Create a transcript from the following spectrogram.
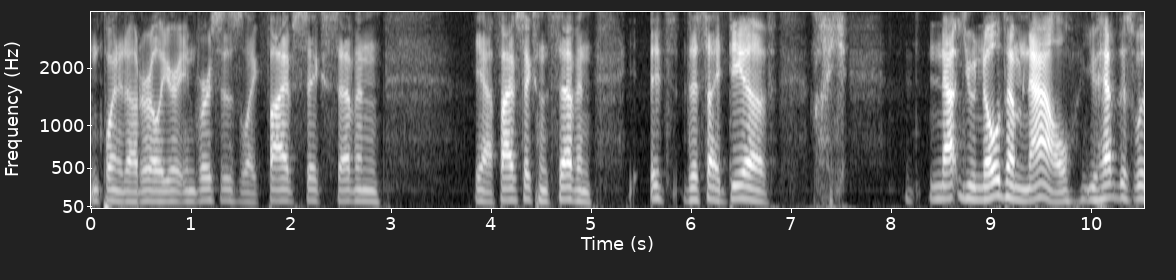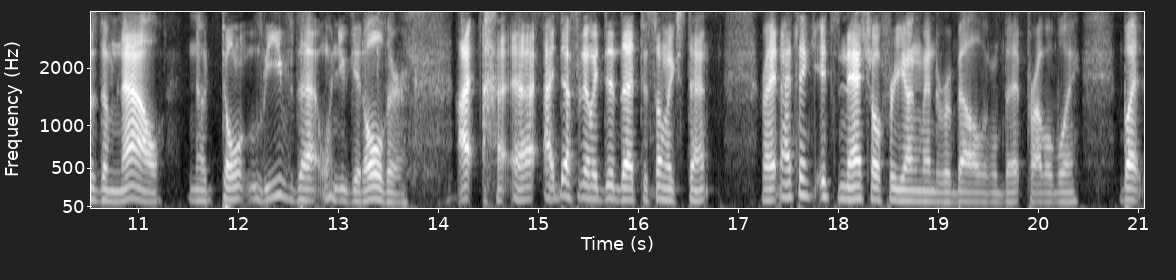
and pointed out earlier in verses like five, six, seven, yeah, five, six, and seven, it's this idea of like now you know them now, you have this wisdom now. Now don't leave that when you get older. I I, I definitely did that to some extent, right? And I think it's natural for young men to rebel a little bit, probably, but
